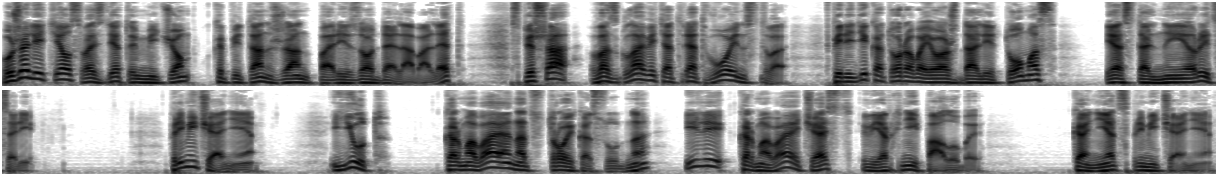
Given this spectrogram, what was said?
уже летел с воздетым мечом капитан Жан Паризо де Лавалет, спеша возглавить отряд воинства, впереди которого его ждали Томас и остальные рыцари. Примечание. Ют – кормовая надстройка судна, или кормовая часть верхней палубы. Конец примечания.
